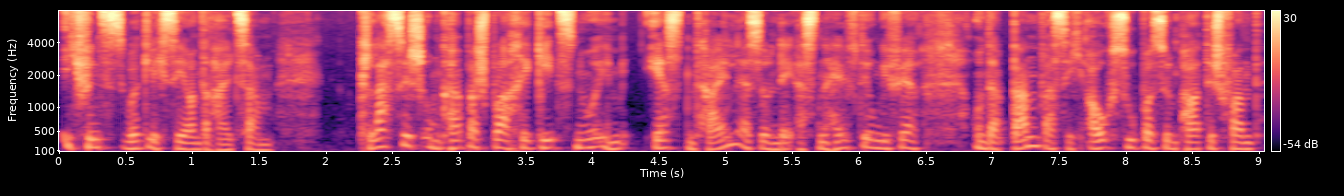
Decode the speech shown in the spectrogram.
ich finde es wirklich sehr unterhaltsam. Klassisch um Körpersprache geht es nur im ersten Teil, also in der ersten Hälfte ungefähr. Und ab dann, was ich auch super sympathisch fand,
